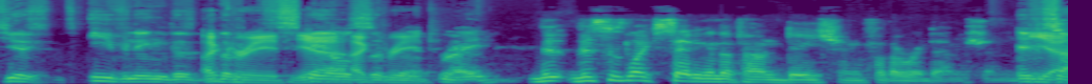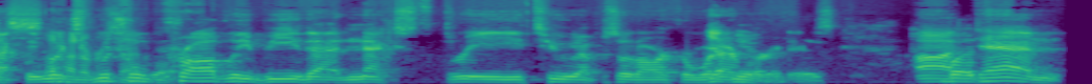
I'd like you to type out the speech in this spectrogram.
just evening the, the Agreed, yeah, scales a agreed. bit, right? This is like setting the foundation for the redemption. Yes, Exactly, which which 100%. will probably be that next three two episode arc or whatever it is. Uh, But- Dan,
